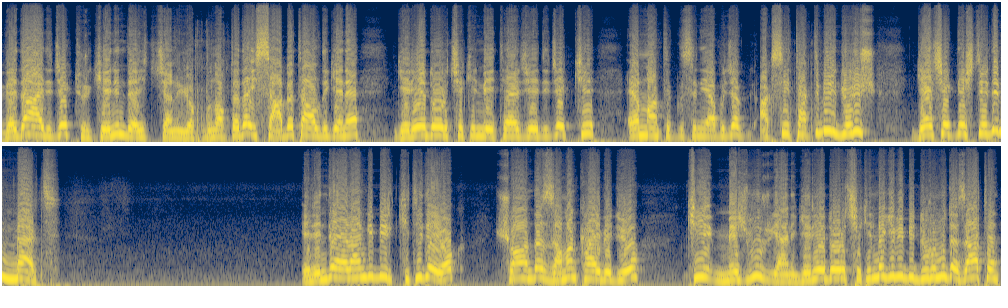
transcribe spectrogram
veda edecek. Türkiye'nin de hiç canı yok bu noktada. isabet aldı gene. Geriye doğru çekilmeyi tercih edecek ki en mantıklısını yapacak. Aksi taklı bir görüş gerçekleştirdi Mert. Elinde herhangi bir kiti de yok. Şu anda zaman kaybediyor ki mecbur yani geriye doğru çekilme gibi bir durumu da zaten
